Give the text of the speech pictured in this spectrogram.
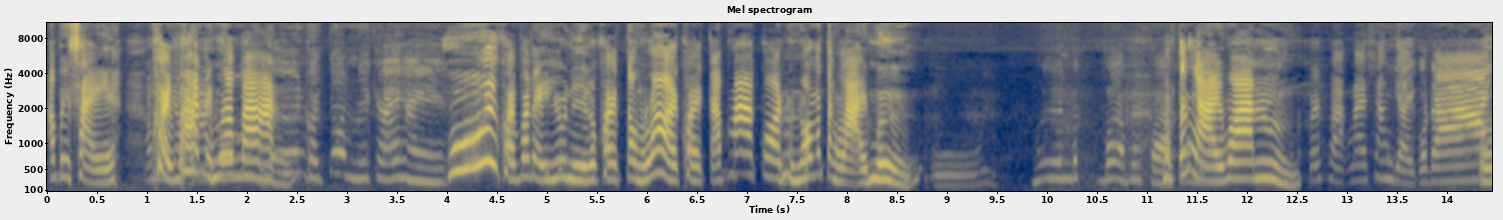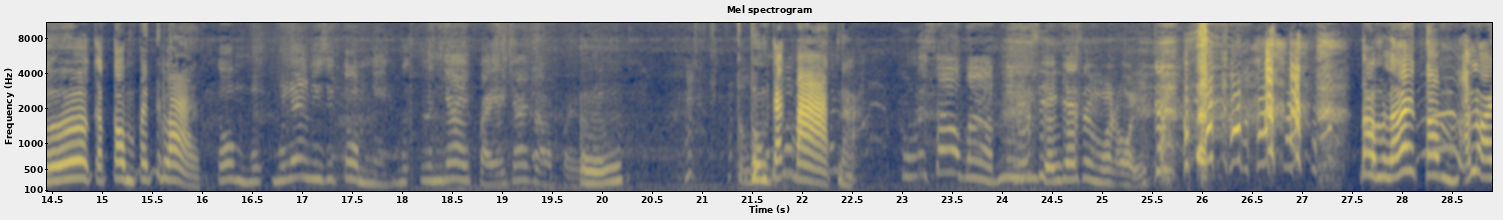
เอาไปใส่ ข่อยบ้านในเมื่อบ้านเพื่อยต้มไม่ขายให้โอ้ยข่อยบ่ได้อยู่นี่แล้วข่อยต้องรอให้ข่อยกลับมาก่อนหนูเนาะมันตั้งหลายมือมืออื่นบ่บ่เอาไปฝากมันตั้งหลายวัน ไปฝากนายช่างใหญ่ก็ได้ เออก็ต้มไปติล่ะต้มมือมือแรกนี่สิต้มนี่มืออื่นย่ายไปย่ายก็เอาไป เออถุงจักบาทน่ะคงได้เศร้าบาทนี่เสียงยายสมวนอ่อย ต้มเลยต้มอร่อย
